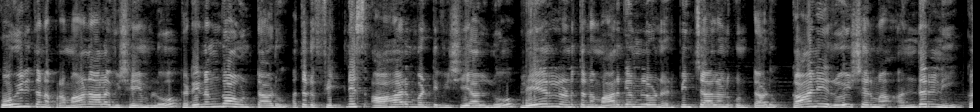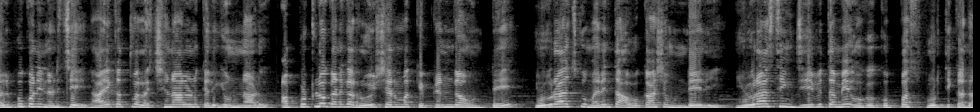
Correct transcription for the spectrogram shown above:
కోహ్లీ తన ప్రమాణాల విషయంలో కఠినంగా ఉంటాడు. అతడు ఫిట్నెస్ ఆహారం వంటి విషయాల్లో ప్లేయర్లను తన మార్గంలో నడిపించాలనుకుంటాడు. కానీ రోహిత్ శర్మ అందరినీ కలుపుకొని నడిచే నాయకత్వ లక్షణాలను కలిగి ఉన్నాడు. అప్పట్లో గనక రోహిత్ శర్మ కెప్టెన్గా ఉంటే యువరాజ్కు మరింత అవకాశం ఉండేది. యువరాజ్ సింగ్ జీవితమే ఒక గొప్ప స్ఫూర్తి కథ.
